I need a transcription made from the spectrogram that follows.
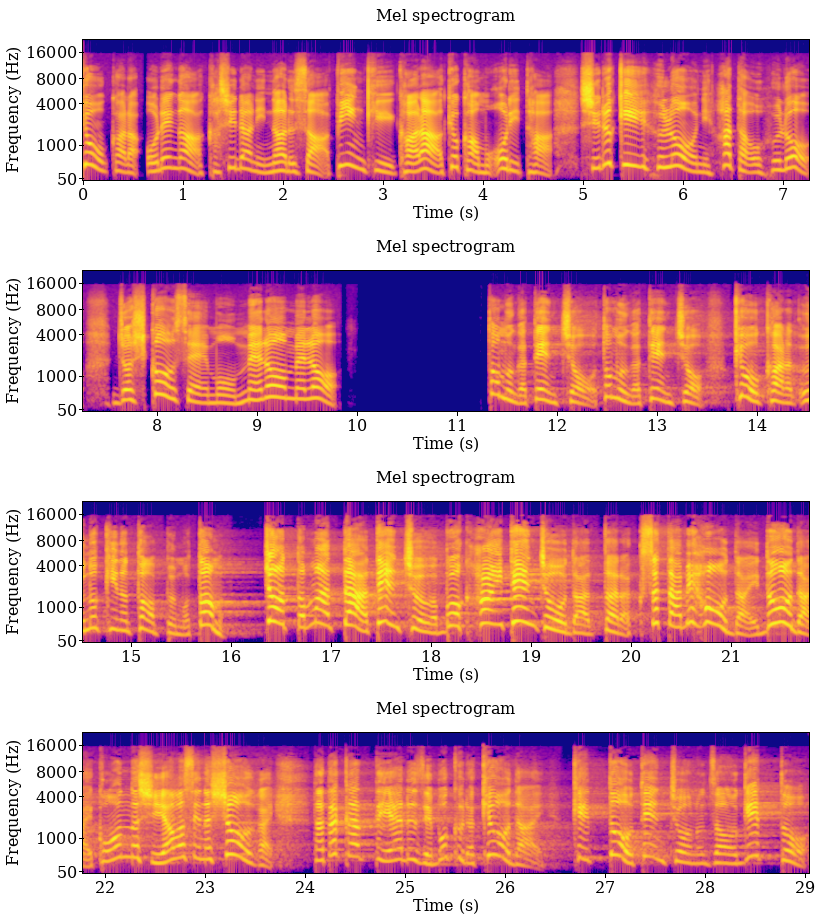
今日から俺が頭になるさピンキーから許可も下りた。シルキーフローに旗を振ろう。女子高生もメロメロ。トムが店長トムが店長。今日からうのきのトップもトム。ちょっと待った。店長は僕はい店長だったら草食べ放題。どうだい？こんな幸せな生涯。戦ってやるぜ。僕ら兄弟。決闘店長の座をゲット。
